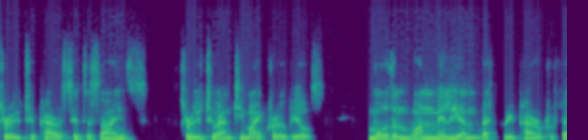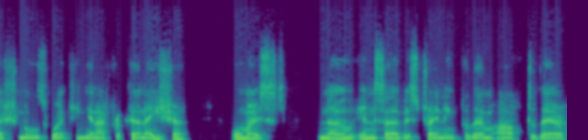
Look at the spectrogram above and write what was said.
through to parasiticides, through to antimicrobials. More than 1 million veterinary paraprofessionals working in Africa and Asia, almost no in-service training for them after their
